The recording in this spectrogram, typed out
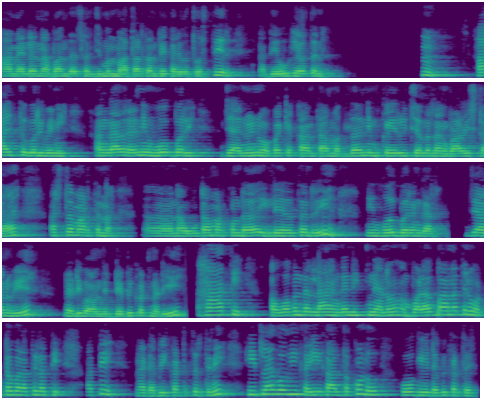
ಆಮೇಲೆ ನಾ ಬಂದ ಸಂಜೆ ಮುಂದೆ ಮಾತಾಡ್ತಾನೆ ಬೇಕಾರೆ ಇವತ್ತು ಹೊಸ್ತೀರಿ. ನಾ ದೇವ್ಗೆ ಹೇಳ್ತಾನೆ. ಹ್ಞೂ ಆಯ್ತು ತಗೋರಿ ಬನ್ನಿ ಹಂಗಾದ್ರೆ ನೀವು ಹೋಗಿ ಬರ್ರಿ. ಜಾನ್ವಿನ ಒಬ್ಬಾಕೆ ಕಾಂತ ಮೊದ್ಲು ನಿಮ್ಮ ಕೈ ರುಚಿ ಅಂದ್ರೆ ನಂಗೆ ಭಾಳ ಇಷ್ಟ. ಅಷ್ಟ ಮಾಡ್ತಾನೆ. ನಾ ಊಟ ಮಾಡ್ಕೊಂಡು ಇಲ್ಲೇ ಇರ್ತಾನೆ ರೀ ನೀವು ಹೋಗಿ ಬರ್ರಿ ಹಂಗಾರ. ಜಾನ್ವಿ ನಡಿ ಬಾ ಒಂದು ಡಬ್ಬಿ ಕಟ್ ನಡಿ. ಹಾ ಅತ್ತಿ ಅವ್ವ ಬಂದ್ರಲ್ಲ ಹಂಗ ನಿಂತು ನಾನು ಬಳಗ್ ಬಾ ಅನ್ನತ್ತೀನಿ ಹೊಟ್ಟೆ ಬರತ್ತಿಲ್ಲತ್ತಿ ಅತ್ತಿ. ನಾ ಡಬ್ಬಿ ಕಟ್ತಿರ್ತೀನಿ ಹಿತ್ಲಾಗ ಹೋಗಿ ಕೈ ಕಾಲು ತಕೊಂಡು ಹೋಗಿ ಡಬ್ಬಿ ಕಟ್ತೇನೆ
